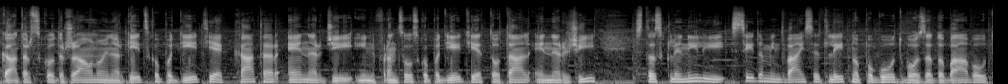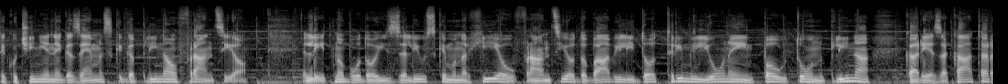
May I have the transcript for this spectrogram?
Katarsko državno energetsko podjetje Qatar Energy in francosko podjetje Total Energy sta sklenili 27-letno pogodbo za dobavo utekočinjenega zemljskega plina v Francijo. Letno bodo iz zalivske monarhije v Francijo dobavili do 3 milijone in pol ton plina, kar je za Katar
